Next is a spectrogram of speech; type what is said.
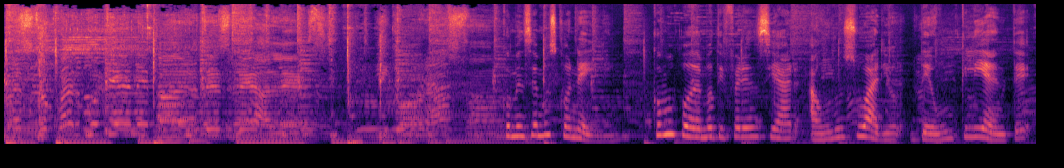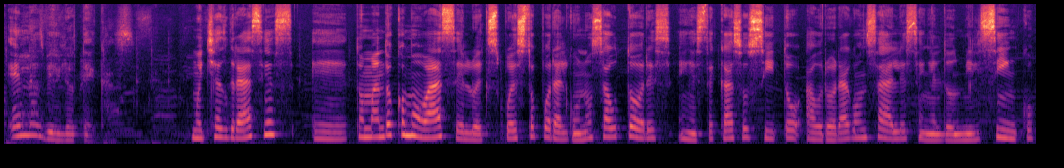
Nuestro cuerpo tiene partes reales y corazón. Comencemos con Eileen. ¿Cómo podemos diferenciar a un usuario de un cliente en las bibliotecas? Muchas gracias. Eh, tomando como base lo expuesto por algunos autores, en este caso cito a Aurora González en el 2005,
